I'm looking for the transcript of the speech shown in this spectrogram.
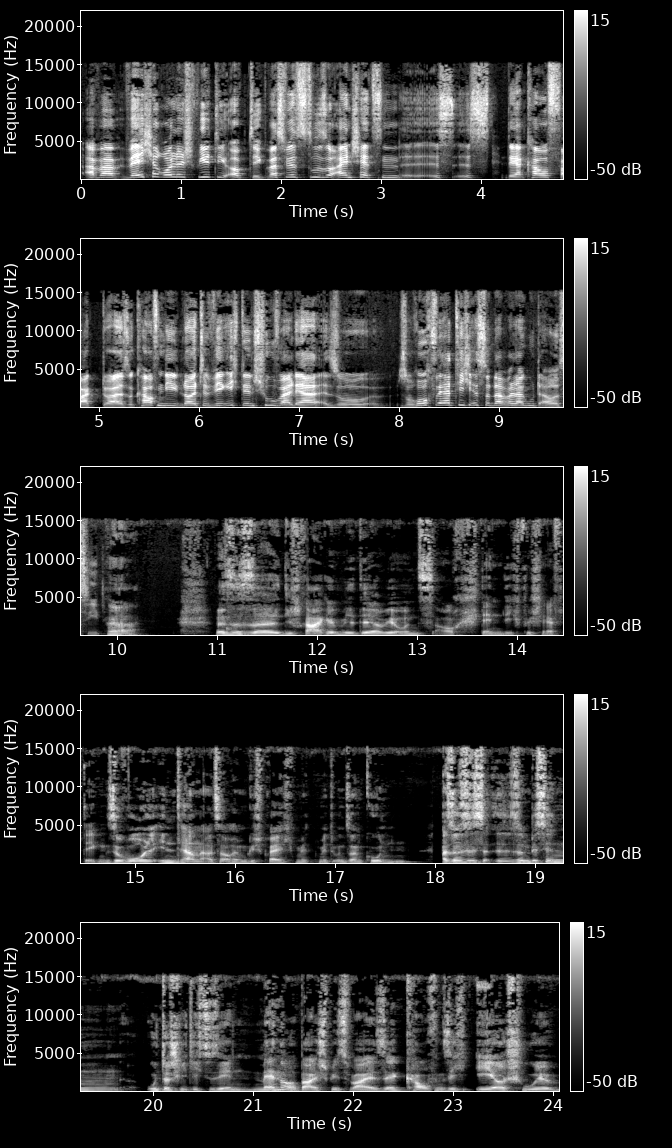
Aber welche Rolle spielt die Optik? Was würdest du so einschätzen, ist, ist der Kauffaktor? Also kaufen die Leute wirklich den Schuh, weil der so, so hochwertig ist oder weil er gut aussieht? Ja. Das ist äh, die Frage, mit der wir uns auch ständig beschäftigen, sowohl intern als auch im Gespräch mit, mit unseren Kunden. Also es ist so ein bisschen unterschiedlich zu sehen. Männer beispielsweise kaufen sich eher Schuhe,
